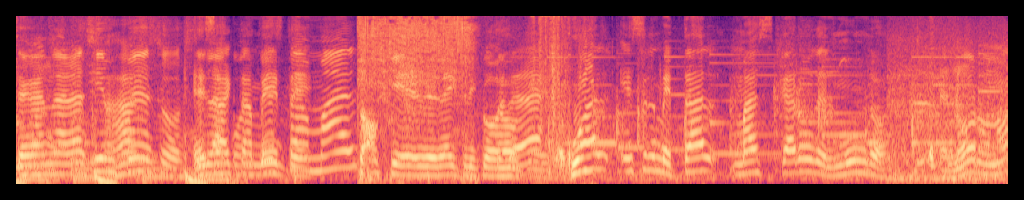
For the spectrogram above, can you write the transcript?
se ganará 100 Ajá, pesos. Si exactamente. la contesta mal, toque eléctrico, ¿verdad? ¿Cuál es el metal más caro del mundo? El oro, ¿no?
